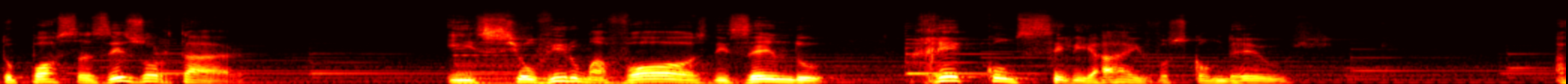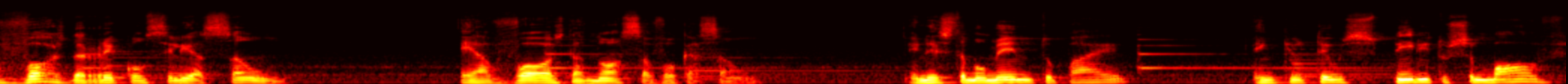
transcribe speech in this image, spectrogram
tu possas exortar e se ouvir uma voz dizendo: reconciliai-vos com Deus a voz da reconciliação é a voz da nossa vocação. E neste momento, Pai, em que o teu espírito se move,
